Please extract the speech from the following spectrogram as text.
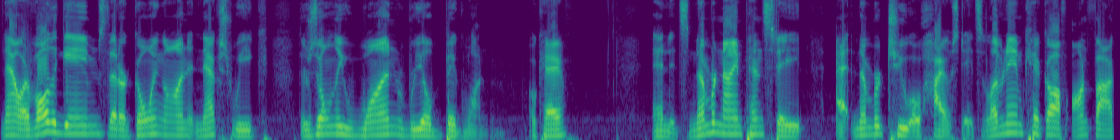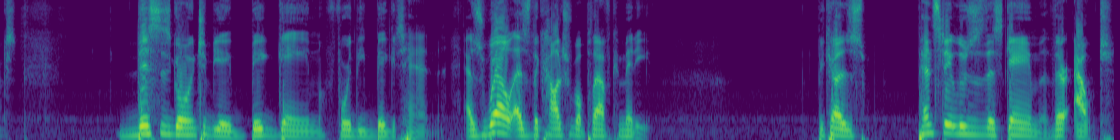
Now, out of all the games that are going on next week, there's only one real big one, okay? And it's number 9 Penn State at number 2 Ohio State. It's an 11 a.m. kickoff on Fox. This is going to be a big game for the Big Ten, as well as the College Football Playoff Committee. Because Penn State loses this game, they're out.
